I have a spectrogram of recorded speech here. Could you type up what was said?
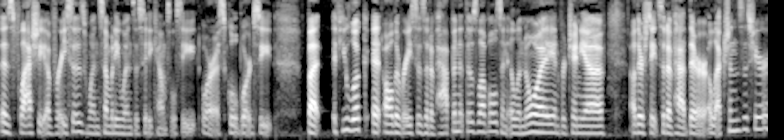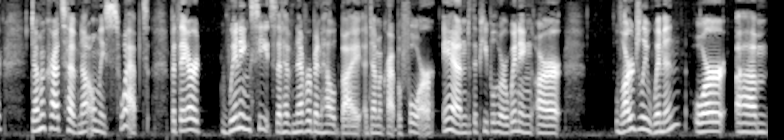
as flashy of races when somebody wins a city council seat or a school board seat. But if you look at all the races that have happened at those levels in Illinois and Virginia, other states that have had their elections this year, Democrats have not only swept, but they are winning seats that have never been held by a Democrat before. And the people who are winning are largely women or um,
